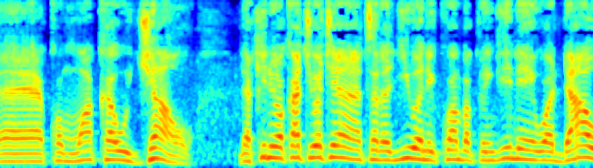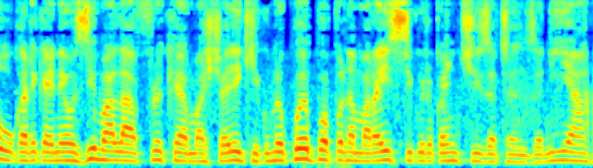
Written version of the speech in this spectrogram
eh, kwa mwaka ujao, lakini wakati wote anatarajiwa ni kwamba pengine wadau katika eneo zima la Afrika ya Mashariki, kumekuwepo hapo na marais kutoka nchi za Tanzania,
